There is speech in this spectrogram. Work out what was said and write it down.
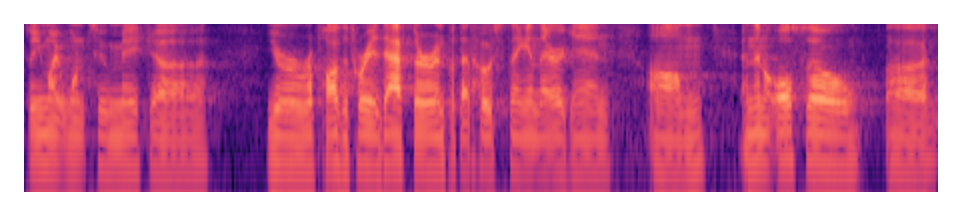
so you might want to make uh, your repository adapter and put that host thing in there again. Um, and then also uh,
